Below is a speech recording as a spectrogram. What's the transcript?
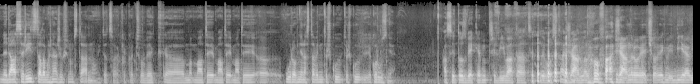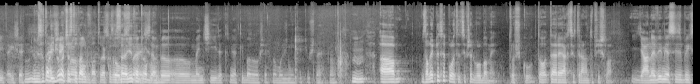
nedá se říct, ale možná, že už jenom stárnu. Víte co, jak jako člověk uh, má ty, má ty, má ty uh, úrovně nastavený trošku, trošku jako různě. Asi to s věkem přibývá ta citlivost a žánrová, žánrově člověk vybíravý, takže... Mně se to líbilo často ta hudba, to jako zase není ten problém. jsem byl uh, menší, tak mě taky bylo všechno možný, teď už ne. No. Hmm. A zalekli se politici před volbami trošku, to, té reakce, která na to přišla? Já nevím, jestli bych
